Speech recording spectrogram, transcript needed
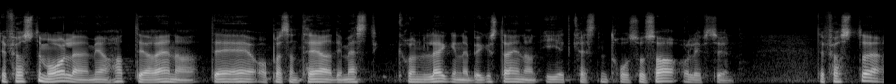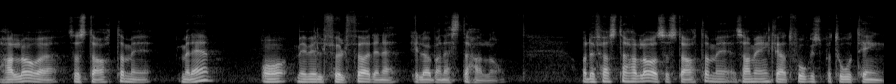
Det første målet vi har hatt i Arena, det er å presentere de mest grunnleggende byggesteinene i et kristent trosforsvar og livssyn. Det første halvåret så starta vi med det, og vi vil fullføre det i løpet av neste halvår. Og Det første halvåret så, vi, så har vi egentlig hatt fokus på to ting.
